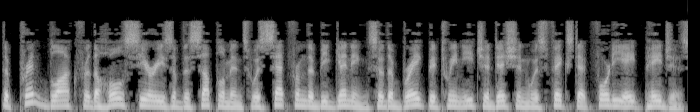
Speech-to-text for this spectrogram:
The print block for the whole series of the supplements was set from the beginning so the break between each edition was fixed at 48 pages,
